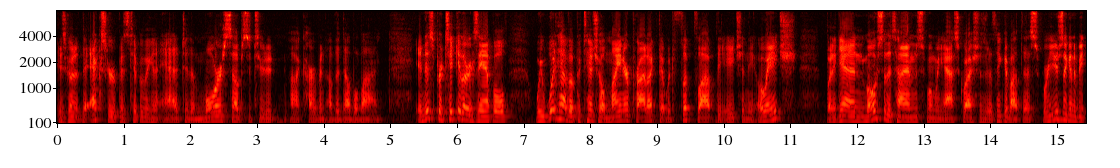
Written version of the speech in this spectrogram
is going to, the X group is typically going to add to the more substituted uh, carbon of the double bond. In this particular example, we would have a potential minor product that would flip-flop the H and the OH, But again, most of the times when we ask questions or think about this, we're usually going to be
